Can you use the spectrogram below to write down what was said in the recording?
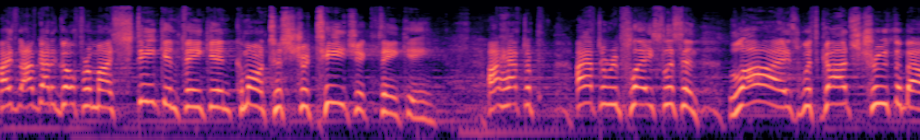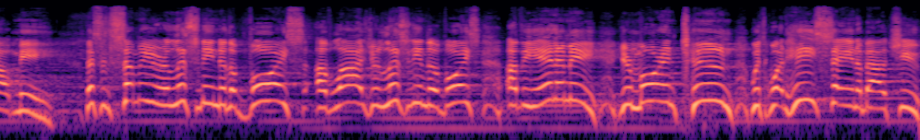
I've, I've got to go from my stinking thinking, come on, to strategic thinking. I have to, I have to replace, listen, lies with God's truth about me. Listen, some of you are listening to the voice of lies. You're listening to the voice of the enemy. You're more in tune with what he's saying about you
